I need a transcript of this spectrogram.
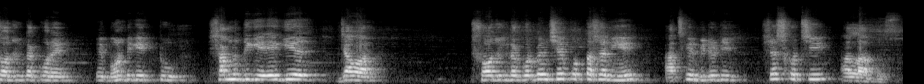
সহযোগিতা করে এই বোনটিকে একটু সামনের দিকে এগিয়ে যাওয়ার সহযোগিতা করবেন। সে প্রত্যাশা নিয়ে আজকের ভিডিওটি শেষ করছি। আল্লাহ হাফেজ।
